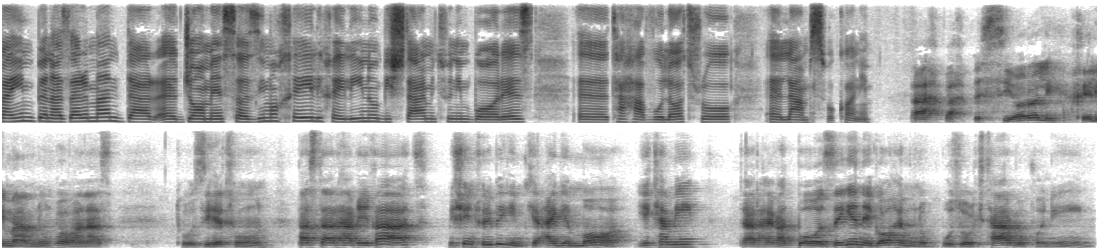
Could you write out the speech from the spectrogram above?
و این به نظر من در جامعه سازی ما خیلی خیلی اینو بیشتر می‌تونیم بارز تحولات رو لمس بکنیم. به به بسیار عالی. خیلی ممنون واقعا از توضیحتون. پس در حقیقت میشه اینطوری بگیم که اگه ما یه کمی در حقیقت بازه نگاهمون رو بزرگتر بکنیم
